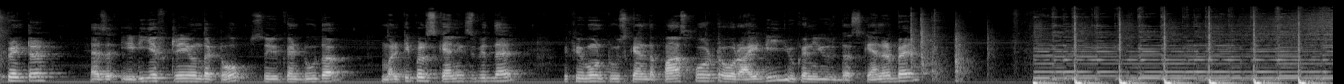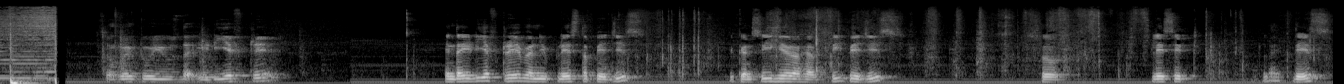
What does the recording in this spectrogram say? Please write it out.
printer has a ADF tray on the top so you can do the multiple scannings with that. If you want to scan the passport or ID you can use the scanner bed. So I'm going to use the ADF tray. In the ADF tray when you place the pages you can see here I have three pages. So place it like this.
